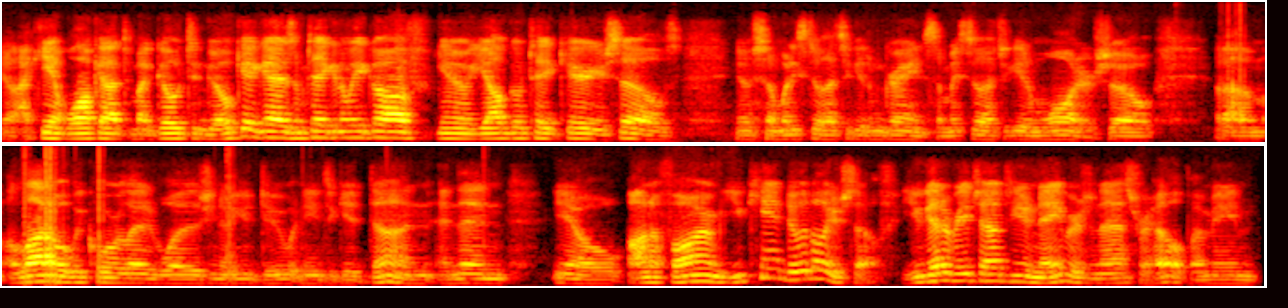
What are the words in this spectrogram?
you know, I can't walk out to my goats and go, okay, guys, I'm taking a week off. You know, y'all go take care of yourselves. You know, somebody still has to get them grain. Somebody still has to get them water. So um, a lot of what we correlated was, you know, you do what needs to get done. And then, you know, on a farm, you can't do it all yourself. You got to reach out to your neighbors and ask for help. I mean,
